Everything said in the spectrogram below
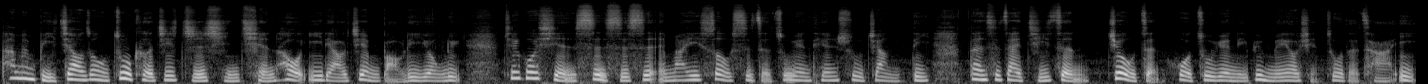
他们比较这种助咳机执行前后医疗健保利用率，结果显示实施 MIE 受试者住院天数降低，但是在急诊就诊或住院里并没有显著的差异。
